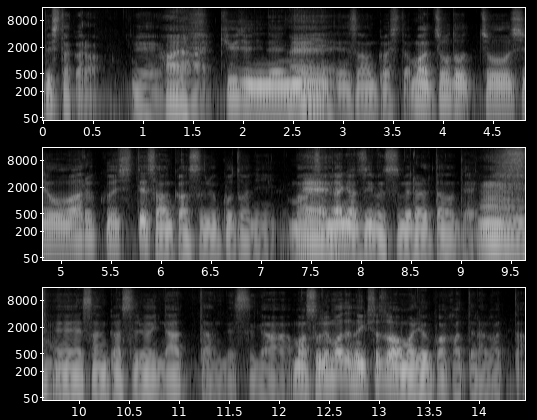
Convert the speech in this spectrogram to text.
でしたから、えーはいはい。92年えに参加した、まあちょうど調子を悪くして参加することに、まあ、ええ。先代には随分勧められたので、うん。えー参加するようになったんですが、まあ、それまでのいきさつはあまりよく分かってなかったっ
